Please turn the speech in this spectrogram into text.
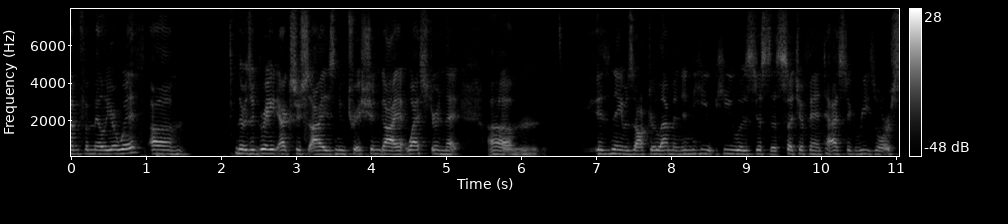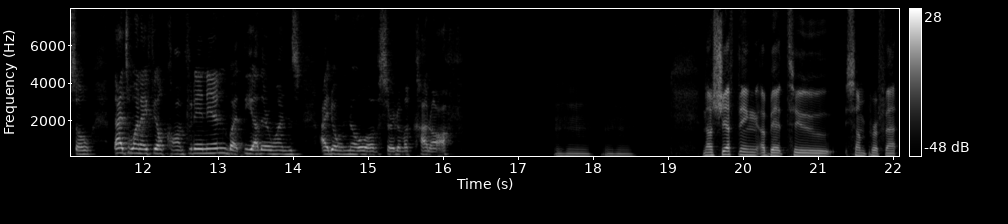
am familiar with um there's a great exercise nutrition guy at western that um his name is Dr. Lemon, and he he was just a, such a fantastic resource. So that's one I feel confident in, but the other ones I don't know of sort of a cutoff. Mm-hmm, mm-hmm. Now, shifting a bit to some prevent-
